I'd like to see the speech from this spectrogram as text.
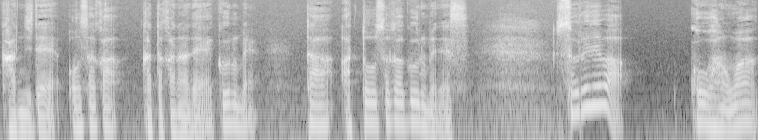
漢字で大阪カタカナでグルメ「タ・アット大阪グルメ」です。それでは後半は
